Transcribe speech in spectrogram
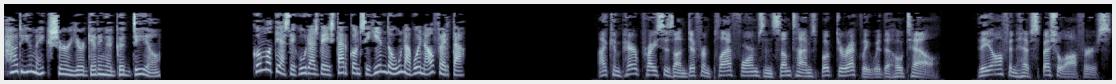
How do you make sure you're getting a good deal? ¿Cómo te aseguras de estar consiguiendo una buena oferta? I compare prices on different platforms and sometimes book directly with the hotel. They often have special offers.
